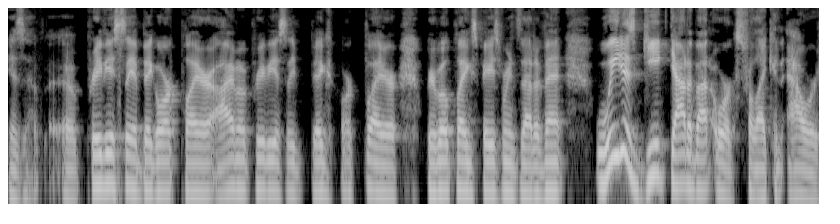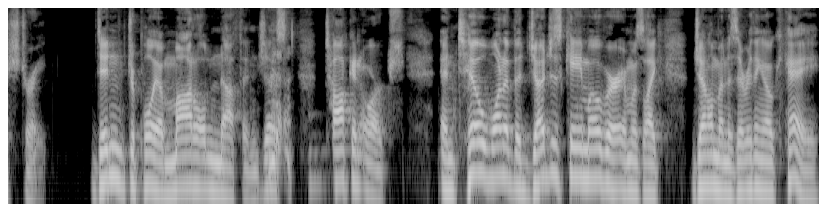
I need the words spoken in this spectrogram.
is a, a previously a big orc player. I'm a previously big orc player. We were both playing Space Marines at that event. We just geeked out about orcs for like an hour straight. Didn't deploy a model, nothing, just talking orcs until one of the judges came over and was like, "Gentlemen, is everything okay?"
